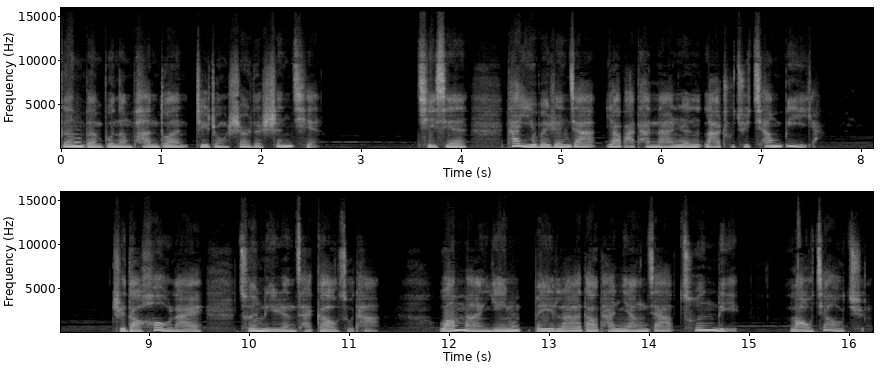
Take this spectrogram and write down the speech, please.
根本不能判断这种事儿的深浅。起先，她以为人家要把她男人拉出去枪毙呀。直到后来，村里人才告诉她，王满银被拉到她娘家村里劳教去了。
